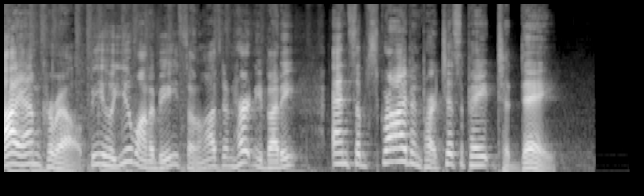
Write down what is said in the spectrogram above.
I am Karel. Be who you want to be, so long as it doesn't hurt anybody. And subscribe and participate today.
